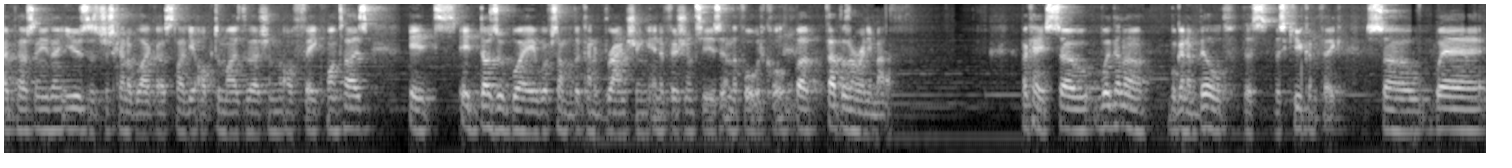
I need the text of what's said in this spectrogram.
I personally don't use. It's just kind of like a slightly optimized version of fake quantize. It, it does away with some of the kind of branching inefficiencies in the forward call, but that doesn't really matter. Okay, so we're gonna we're gonna build this this qconfig. So we're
